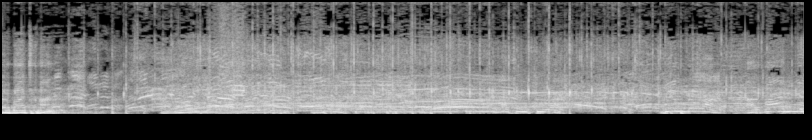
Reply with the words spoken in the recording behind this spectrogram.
अरबाज खान। अरबाज ने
